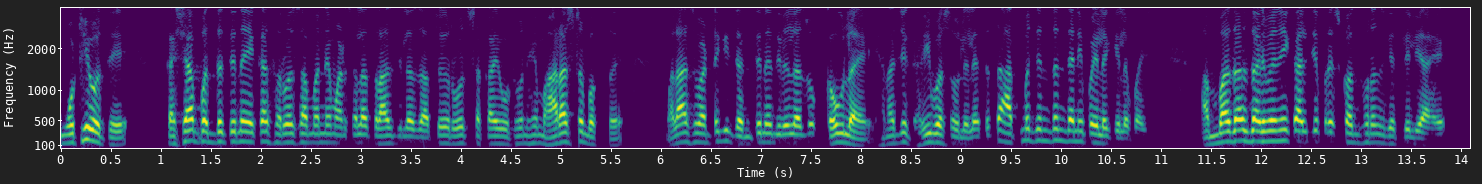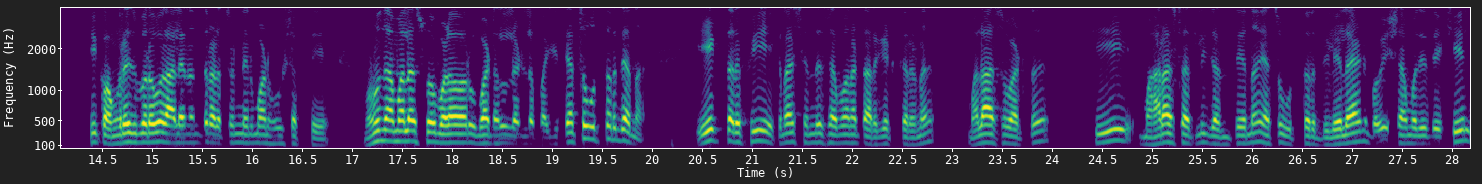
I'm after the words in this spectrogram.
मोठी होते. कशा पद्धतीने एका सर्वसामान्य माणसाला त्रास दिला जातोय रोज सकाळी उठून हे महाराष्ट्र बघतोय. मला असं वाटतं की जनतेने दिलेला जो कौल आहे ह्यांना जे घरी बसवलेलं आहे त्याचं आत्मचिंतन त्यांनी पहिलं केलं पाहिजे. अंबादास दरम्यानही काल जी प्रेस कॉन्फरन्स घेतलेली आहे की काँग्रेस बरोबर आल्यानंतर अडचण निर्माण होऊ शकते म्हणून आम्हाला स्वबळावर उभाटायला लढलं पाहिजे. त्याचं उत्तर द्या ना. एकतर्फी एकनाथ शिंदे साहेबांना टार्गेट करणं मला असं वाटतं की महाराष्ट्रातली जनतेनं याचं उत्तर दिलेलं आहे आणि भविष्यामध्ये देखील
